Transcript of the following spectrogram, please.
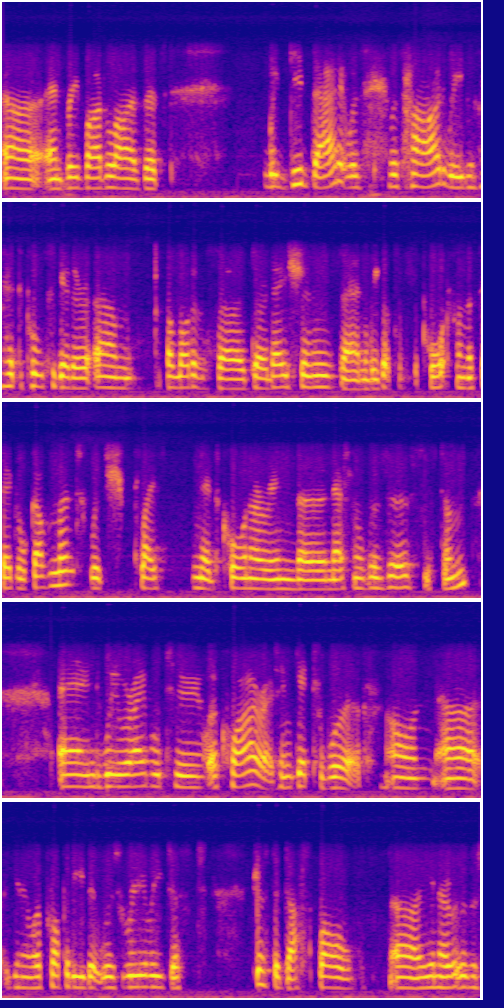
uh, and revitalise it. We did that. It was it was hard. We had to pull together um, a lot of uh, donations, and we got some support from the federal government, which placed Ned's Corner in the National Reserve System. And we were able to acquire it and get to work on, uh, you know, a property that was really just just a dust bowl. Uh, you know, it was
